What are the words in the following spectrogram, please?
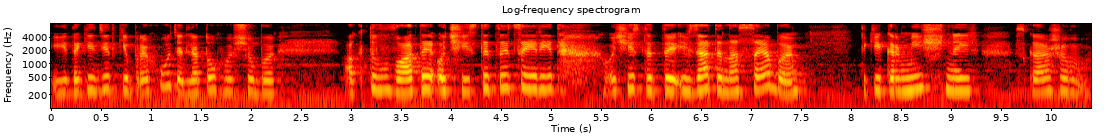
І такі дітки приходять для того, щоб активувати, очистити цей рід, очистити і взяти на себе такий кармічний, скажімо,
